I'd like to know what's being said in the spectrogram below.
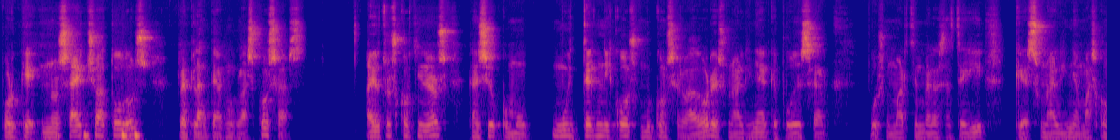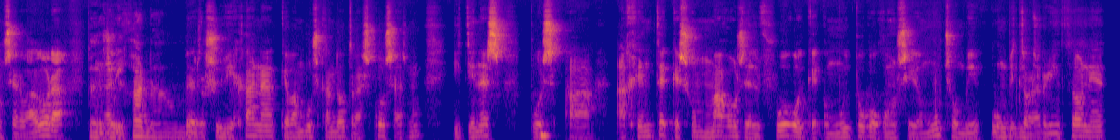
porque nos ha hecho a todos replantearnos las cosas. Hay otros cocineros que han sido como muy técnicos, muy conservadores, una línea que puede ser pues un Martín Berasategui, que es una línea más conservadora, Pedro Subijana, Subijana, que van buscando otras cosas, ¿no? Y tienes pues a, gente que son magos del fuego y que con muy poco consiguen mucho, un, un Víctor Arrinzone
